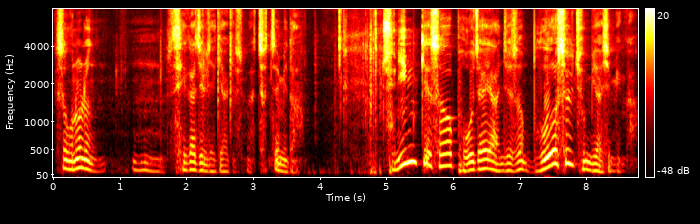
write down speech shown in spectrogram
그래서 오늘은 음, 세 가지를 얘기하겠습니다. 첫째입니다. 주님께서 보좌에 앉아서 무엇을 준비하십니까?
